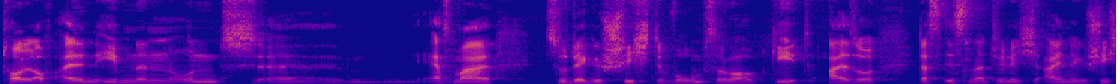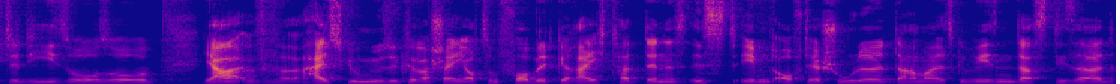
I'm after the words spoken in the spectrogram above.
toll auf allen Ebenen und äh, erstmal zu der Geschichte, worum es überhaupt geht. Also, das ist natürlich eine Geschichte, die so, so, ja, High School Musical wahrscheinlich auch zum Vorbild gereicht hat, denn es ist eben auf der Schule damals gewesen, dass dieser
